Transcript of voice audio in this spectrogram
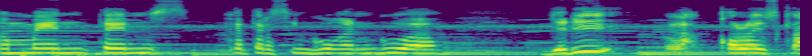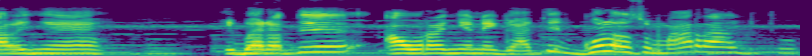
memaintain ketersinggungan gue. Jadi kalau sekalinya ibaratnya auranya negatif, gue langsung marah gitu,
